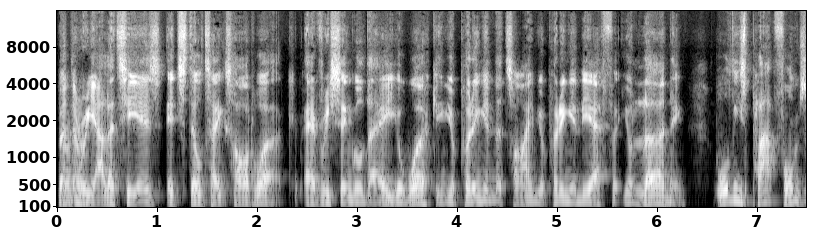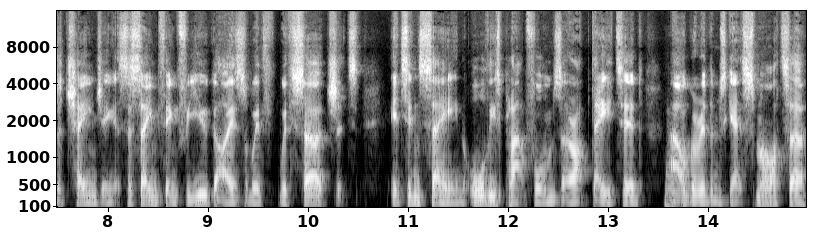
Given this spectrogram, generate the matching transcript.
But the reality is, it still takes hard work. Every single day, you're working, you're putting in the time, you're putting in the effort, you're learning. All these platforms are changing. It's the same thing for you guys with with search. It's it's insane. All these platforms are updated, mm. algorithms get smarter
